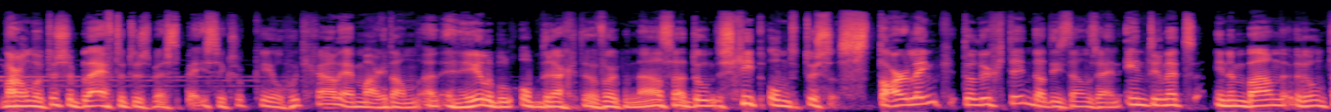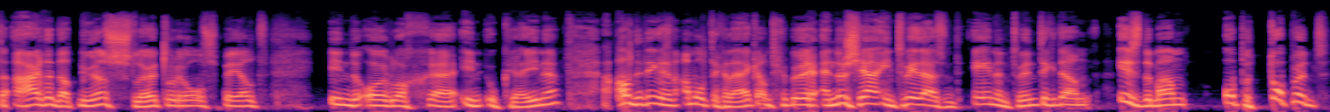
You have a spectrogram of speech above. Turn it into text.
Maar ondertussen blijft het dus bij SpaceX ook heel goed gaan. Hij mag dan een, een, heleboel opdrachten voor de NASA doen. Schiet ondertussen Starlink de lucht in. Dat is dan zijn internet in een baan rond de aarde, dat nu een sleutelrol speelt in de oorlog uh, in Oekraïne. Al die dingen zijn allemaal tegelijk aan het gebeuren. En dus ja, in 2021 dan is de man op het toppunt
